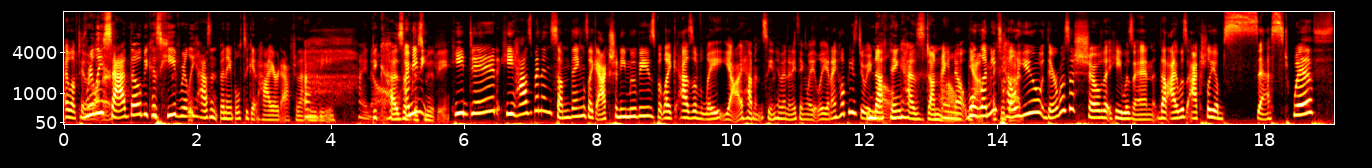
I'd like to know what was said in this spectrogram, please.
I love Taylor. really Lautner. sad though because he really hasn't been able to get hired after that movie. I know. because of I mean, this he- movie. He did. He has been in some things like actiony movies, but like as of late, yeah, I haven't seen him in anything lately, and I hope he's doing well. Nothing has done well. I know. Well, Yeah, let me tell bad. you, there was a show that he was in that I was actually obsessed with.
